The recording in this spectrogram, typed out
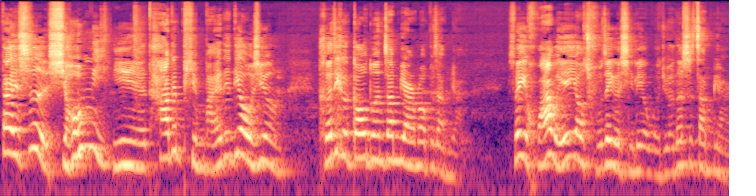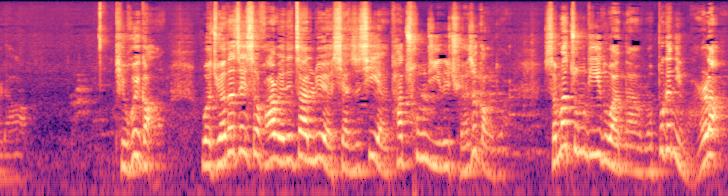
但是小米它的品牌的调性和这个高端沾边吗？不沾边，所以华为要出这个系列，我觉得是沾边的啊，挺会搞。我觉得这次华为的战略显示器啊，它冲击的全是高端，什么中低端呢？我不跟你玩了，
